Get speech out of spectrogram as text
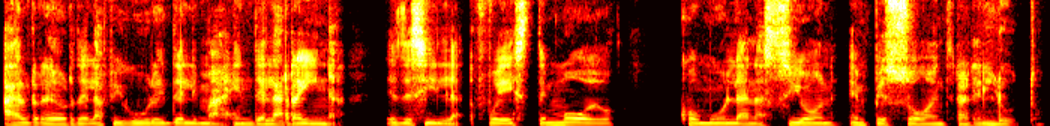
alrededor de la figura y de la imagen de la reina. Es decir, fue este modo cómo la nación empezó a entrar en luto.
